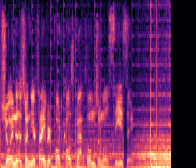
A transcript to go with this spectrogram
Join us on your favorite podcast platforms, and we'll see you soon.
